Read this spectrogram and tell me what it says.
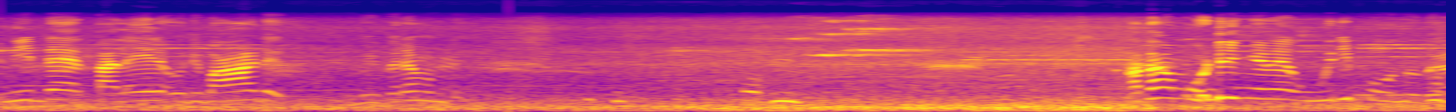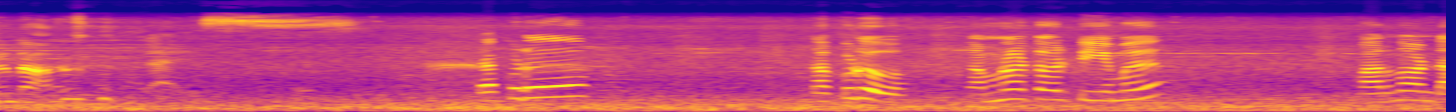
ഇനി തലയിൽ ഒരുപാട് വിവരമുണ്ട്. അതാ മുടി ഇങ്ങനെ ഊരി പോകുന്നത് കണ്ടാ? തക്കുടു. തക്കുടു നമ്മളട്ടോ ഒരു ടീം. മറന്നോണ്ട.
